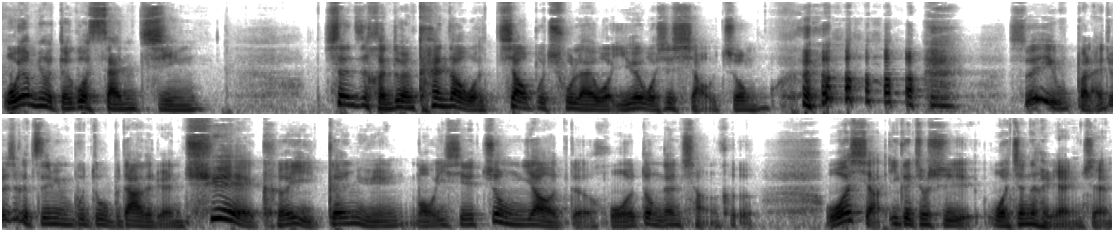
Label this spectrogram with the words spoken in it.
我又没有得过三金，甚至很多人看到我叫不出来，我以为我是小钟。所以本来就是个知名度不大的人，却可以耕耘某一些重要的活动跟场合。我想，一个就是我真的很认真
